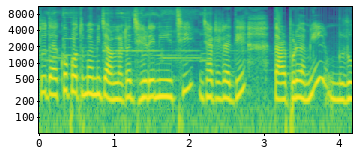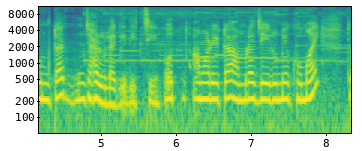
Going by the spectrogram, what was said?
তো দেখো প্রথমে আমি জানলাটা ঝেড়ে নিয়েছি, ঝাঁটাটা দিয়ে। তারপরে আমি রুমটা ঝাড়ু লাগিয়ে দিচ্ছি। আমার এটা, আমরা যে রুমে ঘুমাই, তো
